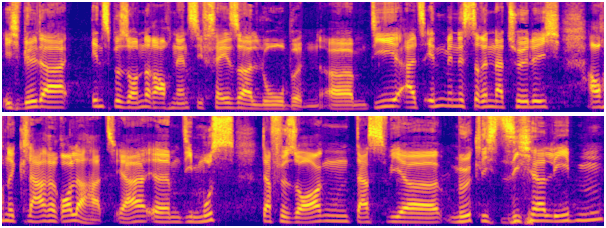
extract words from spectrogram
ich will da insbesondere auch Nancy Faeser loben, ähm, die als Innenministerin natürlich auch eine klare Rolle hat. Ja, ähm, die muss dafür sorgen, dass wir möglichst sicher leben.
